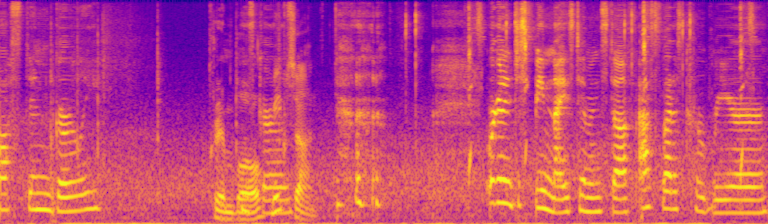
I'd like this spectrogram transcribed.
Austin Gurley. Crimbo. Mipson. We're gonna just be nice to him and stuff. Ask about his career.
